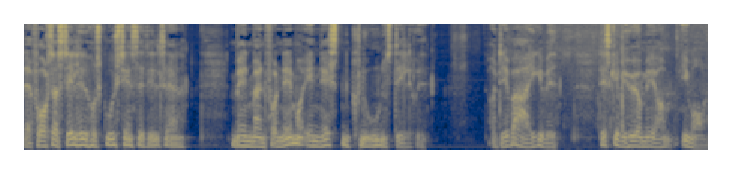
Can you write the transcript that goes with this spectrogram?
Der er fortsat stillhed hos gudstjenestedeltagerne, men man fornemmer en næsten knugende stillhed. Og det var ikke ved. Det skal vi høre mere om i morgen.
